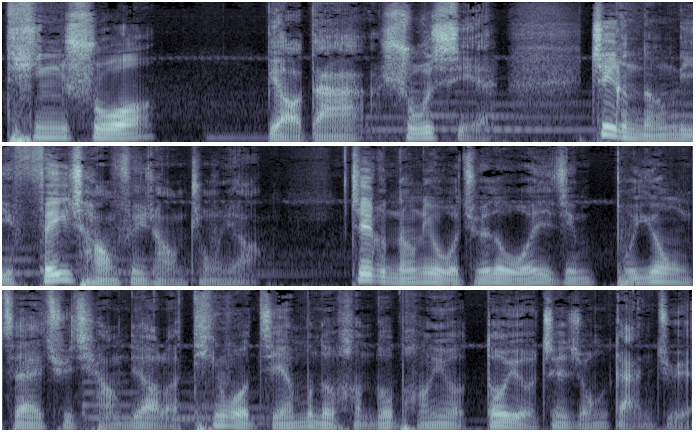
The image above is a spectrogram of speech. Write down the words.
听说、表达、书写，这个能力非常非常重要。这个能力，我觉得我已经不用再去强调了。听我节目的很多朋友都有这种感觉，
